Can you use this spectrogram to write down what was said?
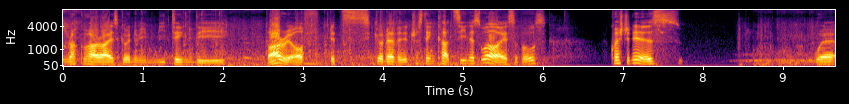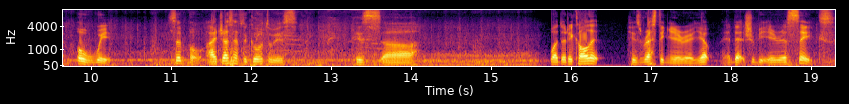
Rakuhara is going to be meeting the Barioth, it's to have an interesting cutscene as well, I suppose. Question is... Where... Oh wait. Simple. I just have to go to his... His, uh... What do they call it? His resting area, yep. And that should be area 6.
